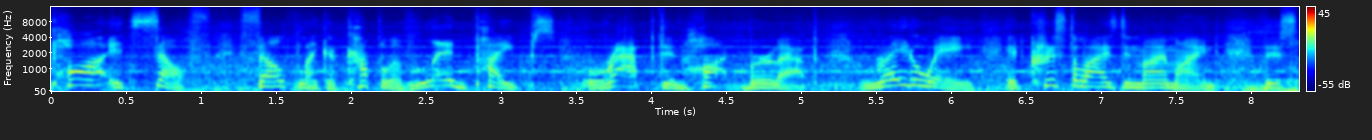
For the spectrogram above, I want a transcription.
paw itself felt like a couple of lead pipes wrapped in hot burlap. Right away, it crystallized in my mind this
